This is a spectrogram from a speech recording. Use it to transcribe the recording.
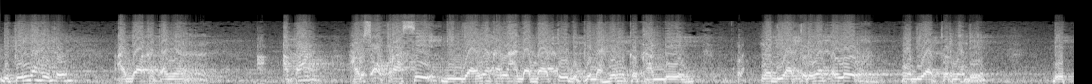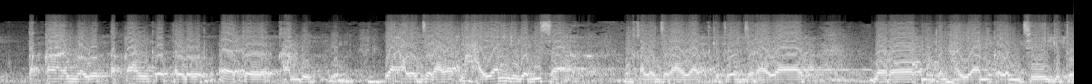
dipindah itu ada katanya apa harus operasi ginjalnya karena ada batu dipindahin ke kambing. Mediaturnya telur mediaturnya di ditekan lalu tekan ke telur eh ke kambing ya kalau jerawat mah ayam juga bisa. Nah kalau jerawat gitu ya jerawat borok mungkin hayam kelenci gitu.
